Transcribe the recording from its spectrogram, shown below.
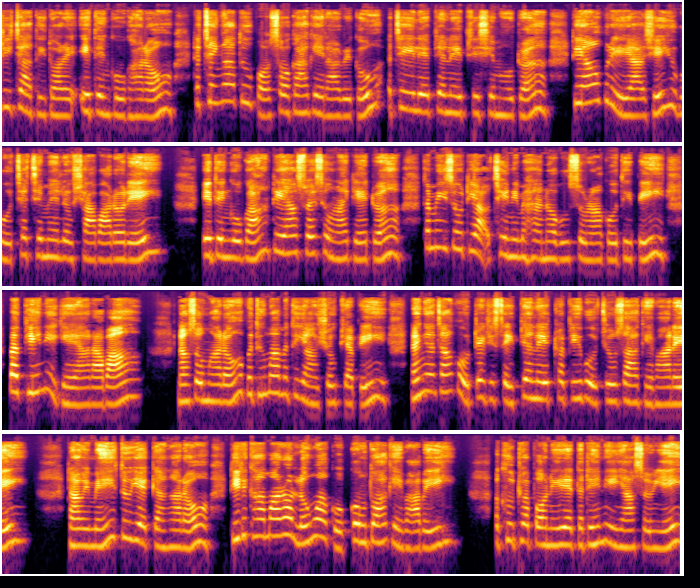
တိကျသိသွားတဲ့အေတင်ကိုကတော့တချိန်ကသူ့ပေါ်စော်ကားခဲ့တာတွေကိုအခြေအလေပြန်လေဖြစ်ရှင်းမှုအတွက်တရားဥပဒေအရရေးယူဖို့ချက်ချင်းပဲလှုပ်ရှားပါတော့တယ်။အေတင်ကိုကတရားစွဲဆိုလိုက်တဲ့အတွက်သမီးစုတယောက်အခြေအနေမဟန်တော့ဘူးဆိုတာကိုသိပြီးပတ်ပြေးနေခဲ့ရတာပါ။နောက်ဆုံးမှာတော့ဘယ်သူမှမသိအောင်ရုပ်ဖြတ်ပြီးနိုင်ငံသားကိုတိတ်တဆိတ်ပြန်လေထွက်ပြေးဖို့ကြိုးစားခဲ့ပါတယ်။ဒါပေမဲ့သူ့ရဲ့ကံကတော့ဒီတစ်ခါမှတော့လုံးဝကိုကုံသွားခဲ့ပါပြီ။ အခုထွက်ပေါ်နေတဲ့သတင်းတွေအရဆိုရင်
